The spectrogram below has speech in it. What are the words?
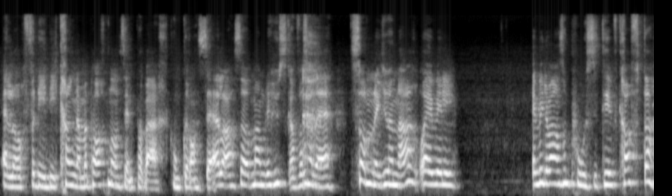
Eller fordi de krangla med partneren sin på hver konkurranse. eller altså, Man blir huska for sånne, sånne grunner. Og jeg vil, jeg vil være en sånn positiv kraft da,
